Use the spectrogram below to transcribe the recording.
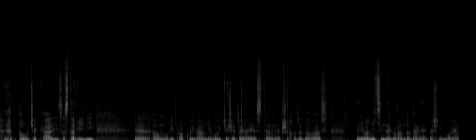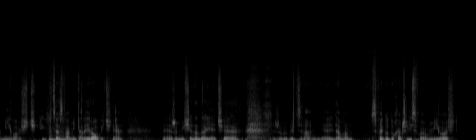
pouciekali, zostawili. E, a on mówi pokój wam, nie bójcie się, to ja jestem, nie? Przychodzę do was no nie mam nic innego wam do dania, jak właśnie moja miłość i chcę mhm. z wami dalej robić, nie? nie? Że mi się nadajecie, żeby być z wami, nie? I dam wam swego ducha, czyli swoją miłość,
